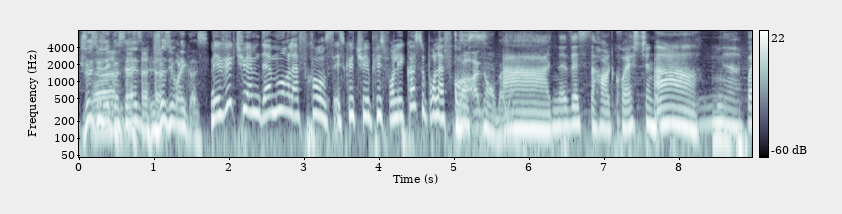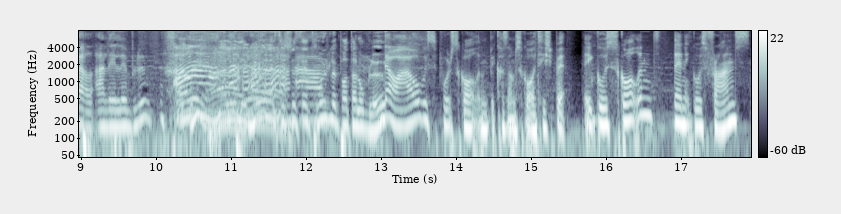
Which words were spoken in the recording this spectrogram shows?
Je suis écossaise, je suis pour l'Écosse. Mais vu que tu aimes d'amour la France, est-ce que tu es plus pour l'Écosse ou pour la France? Bah, non, bah, non. Ah, no, this is a hard question. Ah. Yeah, well, allez les bleus. Ah oui, allez, les bleus, là, ses chaussettes rouges, le pantalon bleu. No, I always support Scotland because I'm Scottish, but it goes Scotland, then it goes France,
